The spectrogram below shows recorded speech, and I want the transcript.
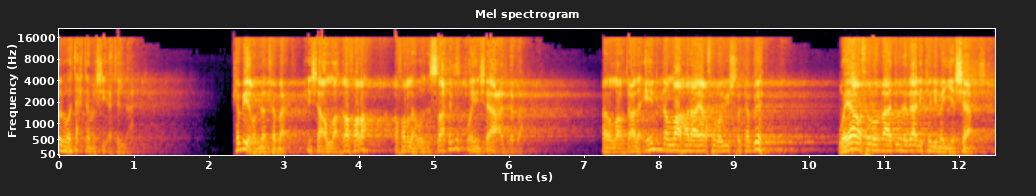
بل هو تحت مشيئة الله. كبيرة من الكبائر. إن شاء الله غفره غفر له لصاحبه وإن شاء عذبه. قال الله تعالى إن الله لا يغفر أن يشرك به ويغفر ما دون ذلك لمن يشاء.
